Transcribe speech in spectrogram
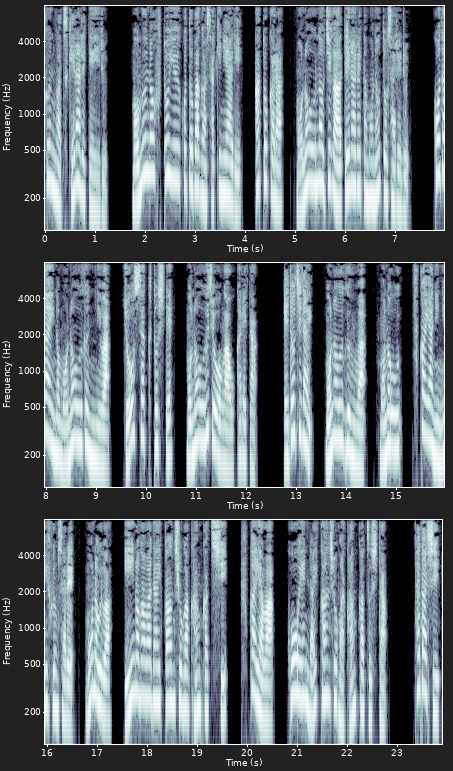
軍が付けられている。もむの符という言葉が先にあり、後から、物宇の字が当てられたものとされる。古代の物宇軍には、上作として、物宇城が置かれた。江戸時代、物宇軍は、物宇、深谷に二分され、物宇は、飯野川大官所が管轄し、深谷は、公園大官所が管轄した。ただし、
